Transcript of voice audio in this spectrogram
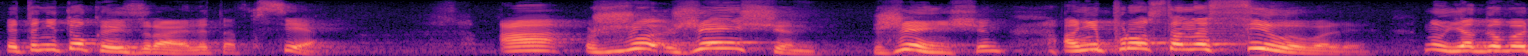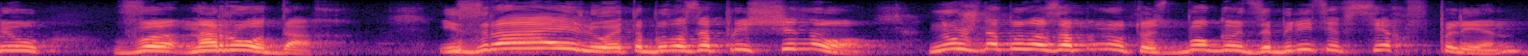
Это не только Израиль, это все. А женщин, женщин, они просто насиловали. Ну, я говорю в народах. Израилю это было запрещено. Нужно было, ну, то есть Бог говорит, заберите всех в плен,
